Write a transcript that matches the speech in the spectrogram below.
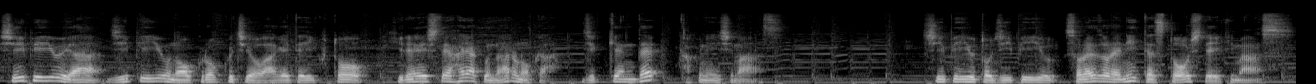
CPU や GPU のクロック値を上げていくと比例して速くなるのか実験で確認します。CPU と GPU それぞれにテストをしていきます。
